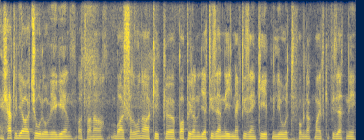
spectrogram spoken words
És hát ugye a csóró végén ott van a Barcelona, akik papíron ugye 14 meg 12 milliót fognak majd kifizetni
